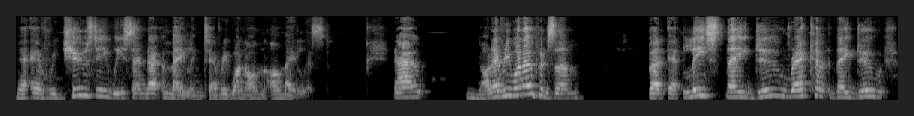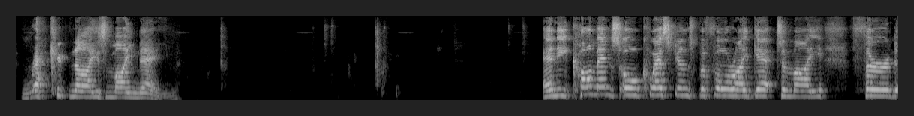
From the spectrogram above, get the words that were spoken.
Now, every Tuesday, we send out a mailing to everyone on our mail list. Now, not everyone opens them, but at least they do they do recognize my name. Any comments or questions before I get to my third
